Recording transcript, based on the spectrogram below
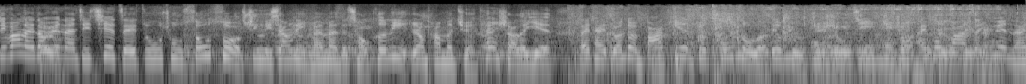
警方来到越南籍窃贼租屋处搜索，行李箱里满满的巧克力，让他们全看傻了眼。来台短短八天就偷走了六十五只手机，其中 iPhone 八在越南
